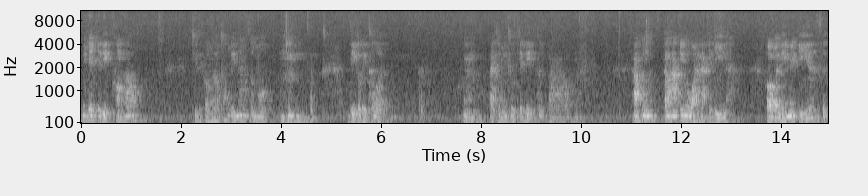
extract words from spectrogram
ไม่ใช่จริตของเราจริตของเราต้องไปนั่งสงบบางทีก็ไปโทษอืมอาจจะไม่ถูกจริตหรือเปล่านะทั้งที่ทั้งที่เมื่อวานอาจจะดีนะ พอวันนี้ไม่ดีรู้สึก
